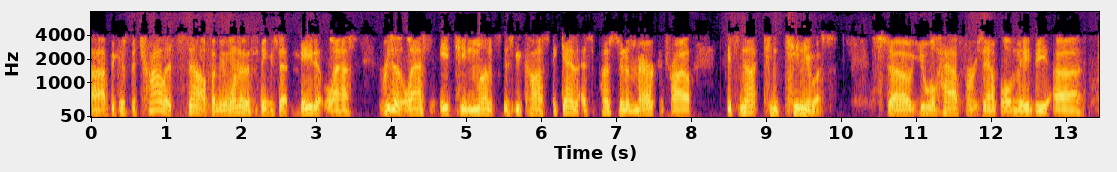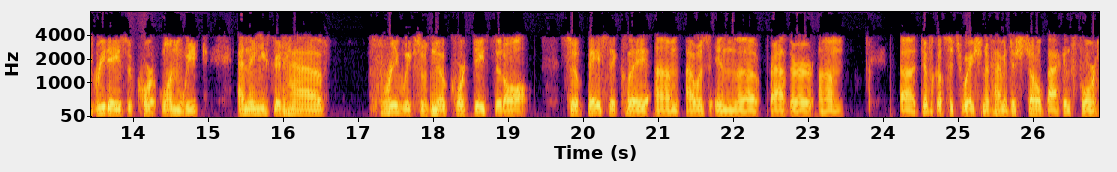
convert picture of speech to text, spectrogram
uh, because the trial itself. I mean, one of the things that made it last. The reason it lasted 18 months is because, again, as opposed to an American trial, it's not continuous. So you will have, for example, maybe uh, three days of court one week, and then you could have three weeks with no court dates at all. So basically, um, I was in the rather um, uh, difficult situation of having to shuttle back and forth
